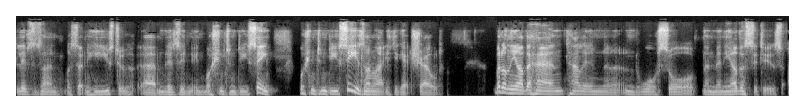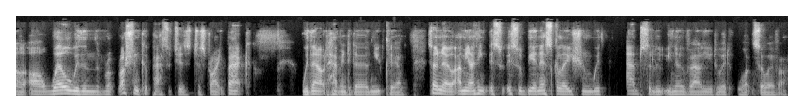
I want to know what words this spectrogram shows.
lives as I well, certainly he used to um, lives in, in Washington D.C. Washington D.C. is unlikely to get shelled, but on the other hand, Tallinn and Warsaw and many other cities are, are well within the Russian capacities to strike back without having to go nuclear. So no, I mean, I think this this would be an escalation with absolutely no value to it whatsoever.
